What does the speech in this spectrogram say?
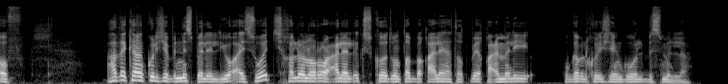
off هذا كان كل شيء بالنسبة لل UISwitch. خلونا نروح على ال Xcode ونطبق عليها تطبيق عملي وقبل كل شيء نقول بسم الله.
